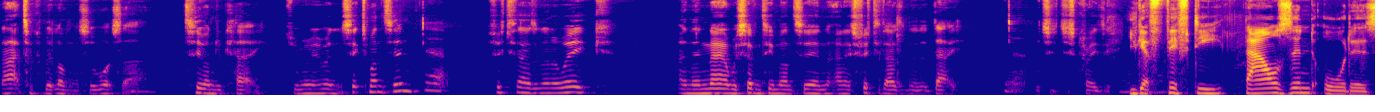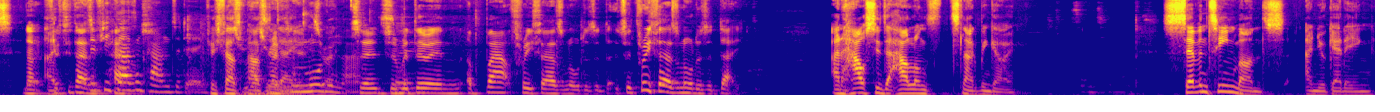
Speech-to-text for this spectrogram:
Now that took a bit longer. So what's that? Two hundred k. So we went six months in. Yeah. fifty thousand in a week, and then now we're seventeen months in, and it's fifty thousand in a day, Yeah. which is just crazy. You get 50,000 orders. No, a- fifty thousand Fifty thousand pounds a day. 50,000 pounds a day. More right. than that. So, so we're doing about three thousand orders a day. So three thousand orders a day. And how soon? How long's Snag been going? 17 months, and you're getting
